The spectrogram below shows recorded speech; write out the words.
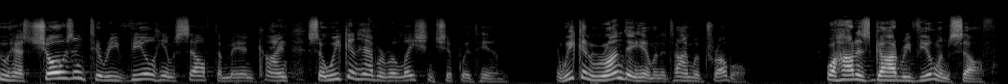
who has chosen to reveal himself to mankind so we can have a relationship with him. And we can run to him in a time of trouble. Well, how does God reveal himself?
